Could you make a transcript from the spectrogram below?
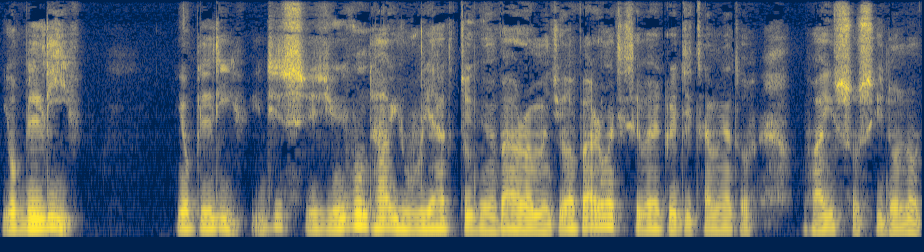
your belief, your belief. This is even how you react to your environment. Your environment is a very great determinant of, of how you succeed or not.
